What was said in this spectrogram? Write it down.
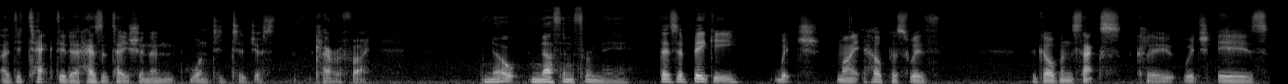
I detected a hesitation and wanted to just clarify. No, nothing for me. There's a biggie which might help us with the Goldman Sachs clue, which is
